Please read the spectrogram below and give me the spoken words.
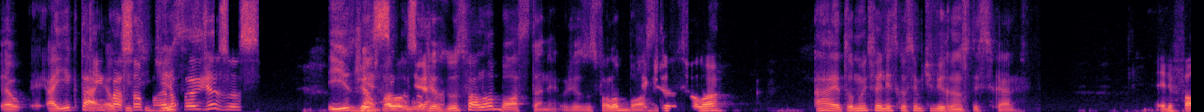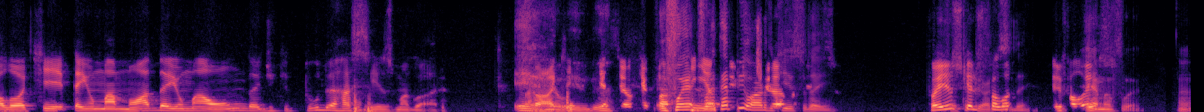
é, o- é aí que tá. Quem é o que passou se pano diz. foi o Jesus. Isso, Jesus não, falou- o Jesus falou bosta, né? O Jesus falou O que bosta. que Jesus falou? Ah, eu tô muito feliz que eu sempre tive ranço desse cara. Ele falou que tem uma moda e uma onda de que tudo é racismo agora. É, Só meu, que eu- eu- esse é que foi, foi 500 até pior do que isso daí. Foi Foi isso que até ele falou. Ele falou É, isso. mas foi. é.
